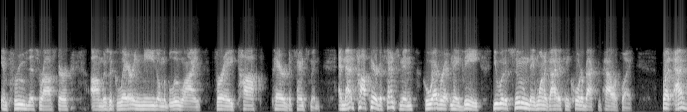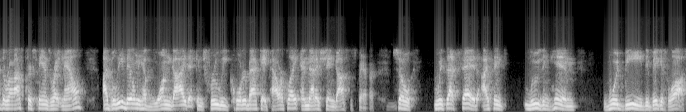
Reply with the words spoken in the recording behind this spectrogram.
improve this roster. Um, there's a glaring need on the blue line for a top pair defenseman. And that top pair defenseman, whoever it may be, you would assume they want a guy that can quarterback the power play. But as the roster stands right now, I believe they only have one guy that can truly quarterback a power play, and that is Shane Gostisbehere. So, with that said, I think losing him would be the biggest loss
